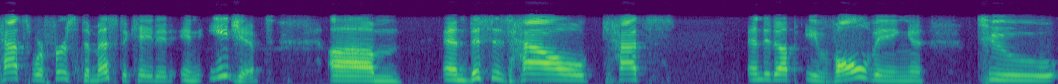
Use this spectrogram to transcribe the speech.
cats were first domesticated in Egypt, um, and this is how cats ended up evolving to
